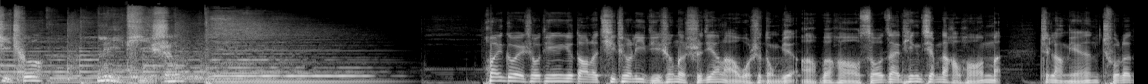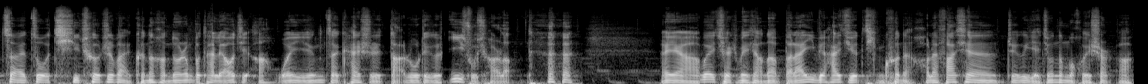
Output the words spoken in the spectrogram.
汽车立体声，欢迎各位收听，又到了汽车立体声的时间了啊我是董斌啊，问候所有在听节目的好朋友们。这两年除了在做汽车之外，可能很多人不太了解啊，我已经在开始打入这个艺术圈了。哎呀，我也确实没想到，本来以为还觉得挺困难，后来发现这个也就那么回事儿啊。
